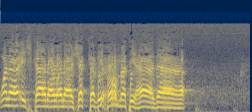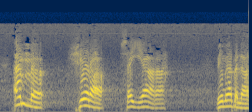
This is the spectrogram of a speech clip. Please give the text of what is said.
ولا إشكال ولا شك في حرمة هذا. أما شراء سيارة بمبلغ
